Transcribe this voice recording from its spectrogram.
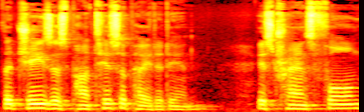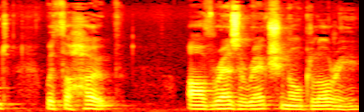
that Jesus participated in, is transformed with the hope of resurrectional glory.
